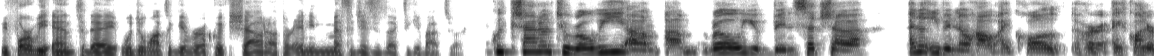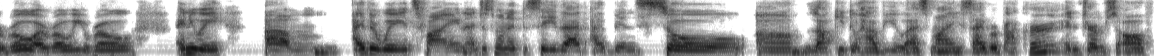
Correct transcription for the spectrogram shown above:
before we end today, would you want to give her a quick shout out or any messages you'd like to give out to her? Quick shout out to Roe. Um, um, Ro, you've been such a I don't even know how I call her. I call her Ro or Roe, Ro. anyway, um, either way, it's fine. I just wanted to say that I've been so um, lucky to have you as my cyberbacker in terms of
